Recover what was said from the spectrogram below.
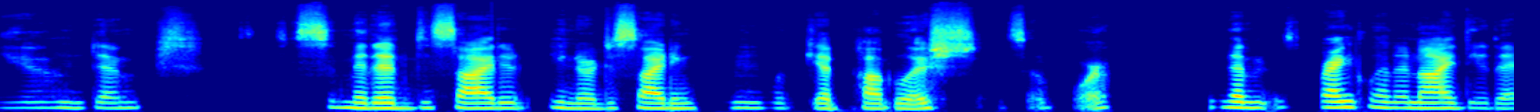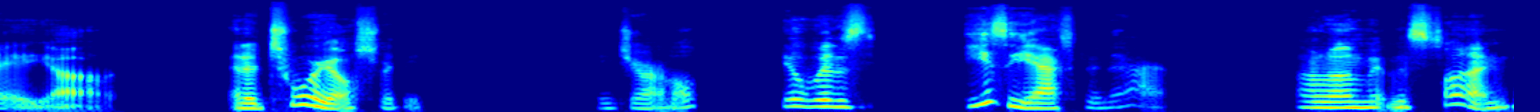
reviewed and submitted, decided, you know, deciding who would get published and so forth. And then Franklin and I did a uh, editorial for the, journal. It was easy after that. Um, it was fun.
